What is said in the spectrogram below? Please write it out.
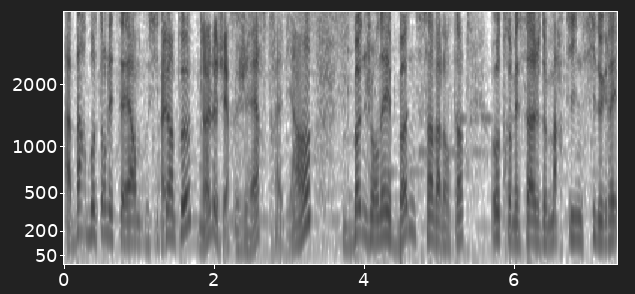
à Barbotan les Thermes. Vous situez Ouais. un peu. Ouais, le Gers. le Gers, très bien. Bonne journée, bonne Saint-Valentin. Autre message de Martine, 6 degrés.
